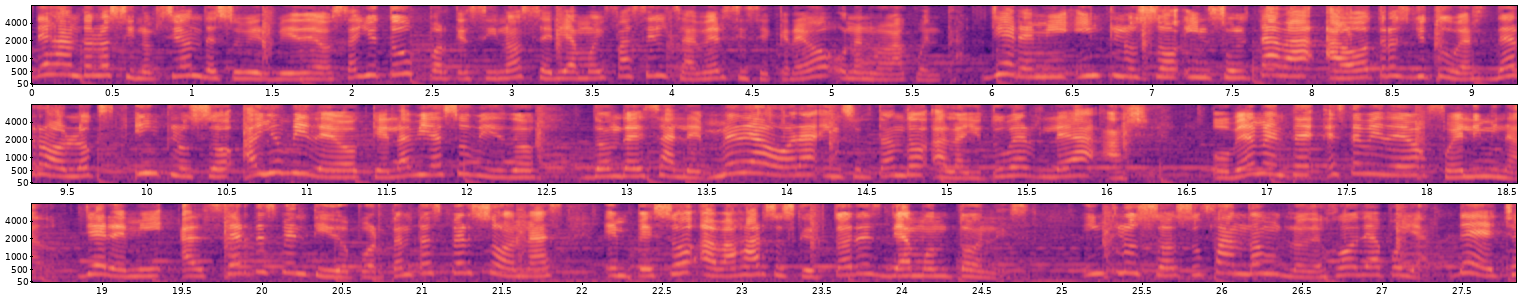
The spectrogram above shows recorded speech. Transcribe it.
dejándolo sin opción de subir videos a YouTube porque si no sería muy fácil saber si se creó una nueva cuenta. Jeremy incluso insultaba a otros youtubers de Roblox, incluso hay un video que él había subido donde sale media hora insultando a la youtuber Lea Ashe. Obviamente este video fue eliminado. Jeremy, al ser desmentido por tantas personas, empezó a bajar suscriptores de a montones. Incluso su fandom lo dejó de apoyar. De hecho,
